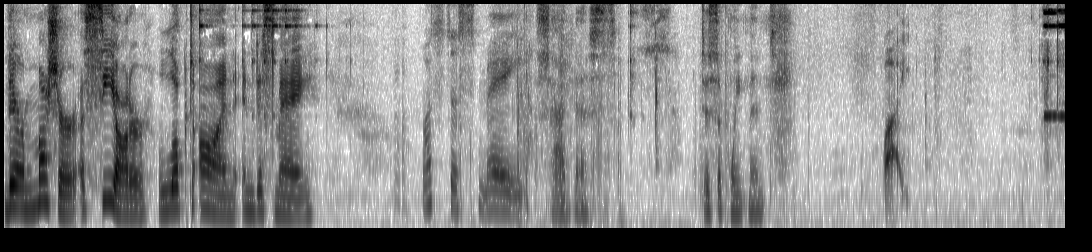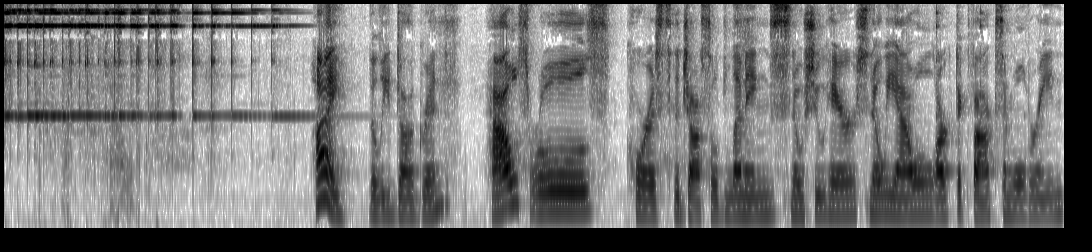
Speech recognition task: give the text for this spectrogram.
Their musher, a sea otter, looked on in dismay. What's dismay? Sadness, disappointment. Why? Hi, the lead dog grinned. House rules, chorused the jostled lemmings, snowshoe hare, snowy owl, arctic fox, and wolverine.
